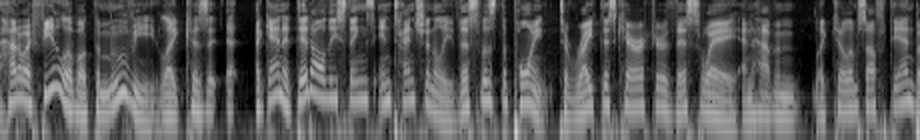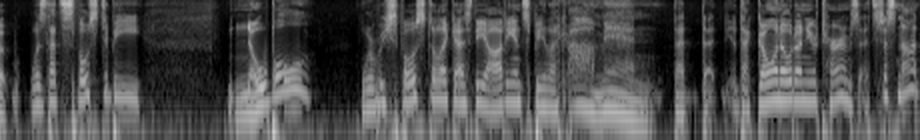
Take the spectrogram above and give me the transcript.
how do I feel about the movie? Like, because it, uh, again, it did all these things intentionally. This was the point to write this character this way and have him like kill himself at the end. But was that supposed to be noble? Were we supposed to like, as the audience, be like, "Oh man, that that that going out on your terms"? It's just not.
